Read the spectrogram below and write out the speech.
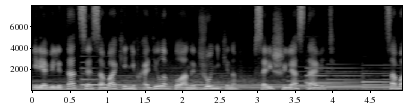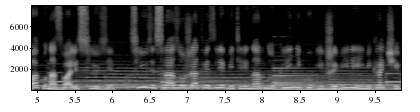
и реабилитация собаки не входила в планы Джоникинов, пса решили оставить. Собаку назвали Сьюзи. Сьюзи сразу же отвезли в ветеринарную клинику и вживили ей микрочип.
